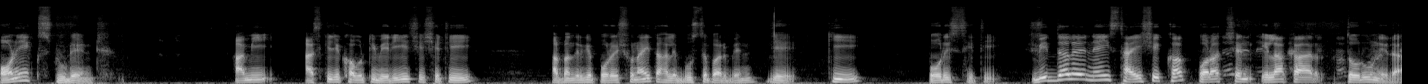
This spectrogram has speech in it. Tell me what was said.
অনেক স্টুডেন্ট। আমি আজকে যে খবরটি বেরিয়েছে সেটি আপনাদেরকে পড়ে শোনাই, তাহলে বুঝতে পারবেন যে কি পরিস্থিতি। বিদ্যালয়ে নেই স্থায়ী শিক্ষক, পড়াচ্ছেন এলাকার তরুণেরা।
